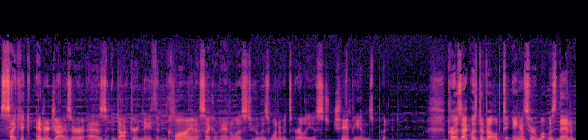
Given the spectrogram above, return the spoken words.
psychic energizer, as Dr. Nathan Kline, a psychoanalyst who was one of its earliest champions, put it. Prozac was developed to answer what was then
